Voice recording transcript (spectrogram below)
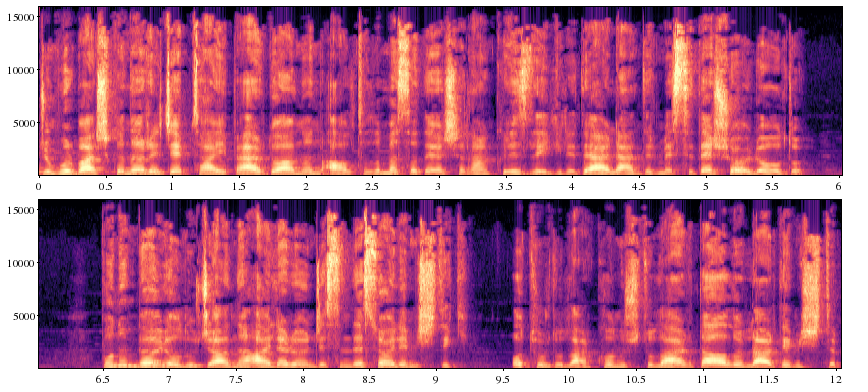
Cumhurbaşkanı Recep Tayyip Erdoğan'ın altılı masada yaşanan krizle ilgili değerlendirmesi de şöyle oldu. Bunun böyle olacağını aylar öncesinde söylemiştik. Oturdular, konuştular, dağılırlar demiştim.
